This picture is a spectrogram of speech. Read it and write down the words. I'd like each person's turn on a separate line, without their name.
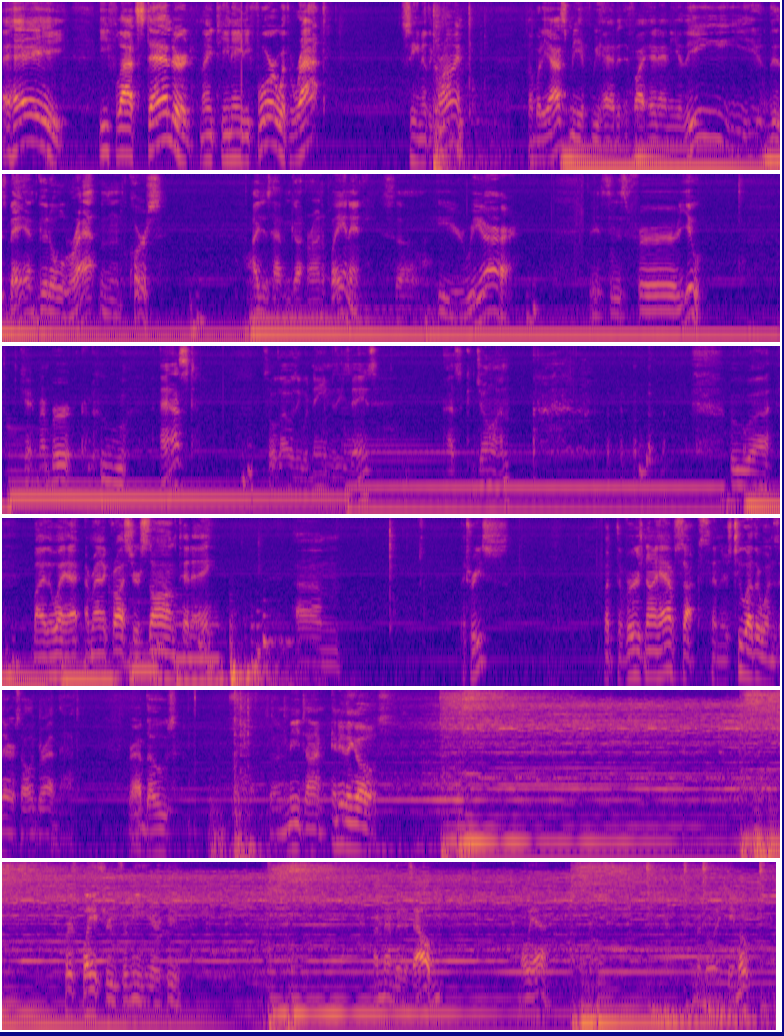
Hey, hey, E flat standard, 1984 with Ratt, Scene of the Crime. Somebody asked me if we had, if I had any of the this band, good old Ratt, and of course, I just haven't gotten around to playing any. So here we are. This is for you. Can't remember who asked. So lousy with names these days. Ask John. who, uh, by the way, I, I, ran across your song today. Um, Patrice. But the version I have sucks, and there's two other ones there, so I'll grab that. Grab those. So in the meantime, anything goes. First playthrough for me here, too. I remember this album. Oh, yeah. Remember when it came out.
